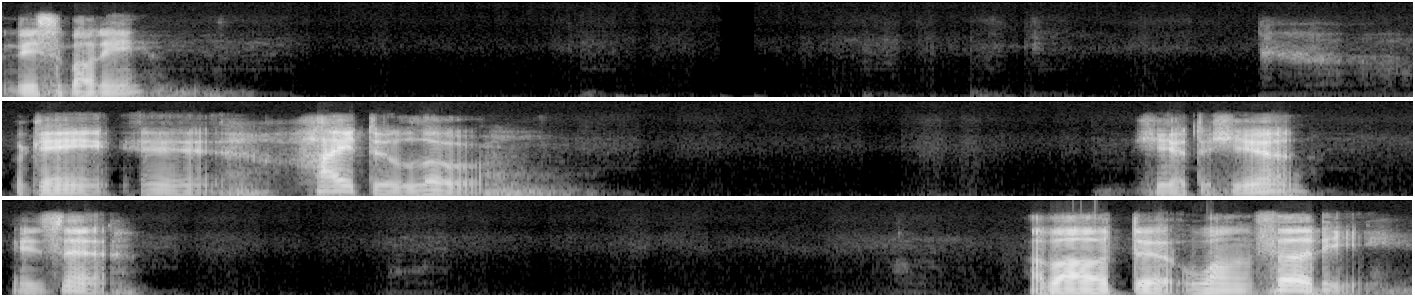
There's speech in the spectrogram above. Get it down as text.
This body. Okay, uh, high to low. Here to here is uh, about uh, 130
